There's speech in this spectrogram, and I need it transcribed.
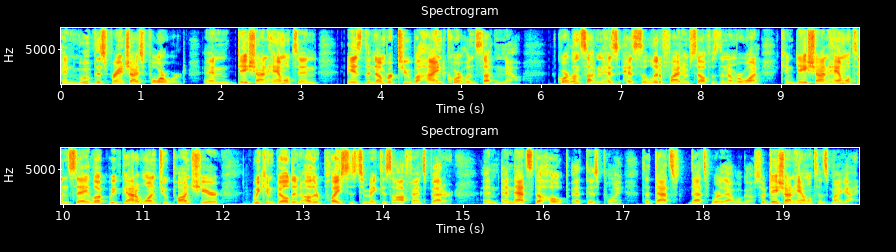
and move this franchise forward. And DaeSean Hamilton is the number two behind Courtland Sutton now. Courtland Sutton has has solidified himself as the number one. Can DaeSean Hamilton say, look, we've got a one-two punch here we can build in other places to make this offense better. And and that's the hope at this point that that's that's where that will go. So DaeSean Hamilton's my guy.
